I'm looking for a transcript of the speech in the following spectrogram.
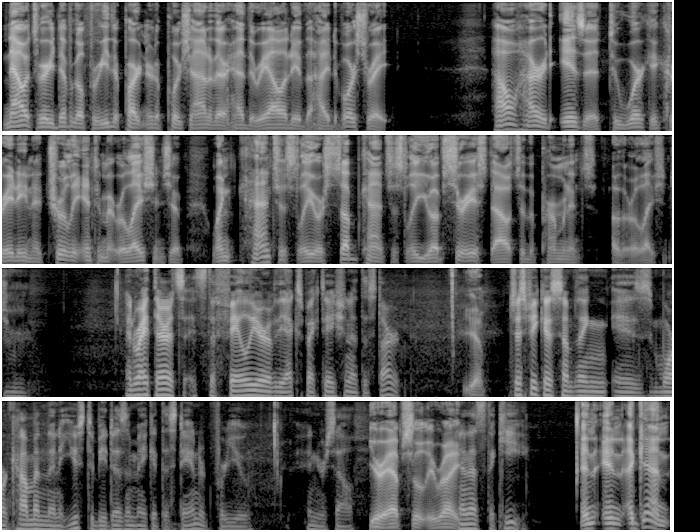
Now it's very difficult for either partner to push out of their head the reality of the high divorce rate. How hard is it to work at creating a truly intimate relationship when consciously or subconsciously you have serious doubts of the permanence of the relationship? Mm. And right there, it's it's the failure of the expectation at the start. Yeah. Just because something is more common than it used to be doesn't make it the standard for you and yourself. You're absolutely right. And that's the key. And and again,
